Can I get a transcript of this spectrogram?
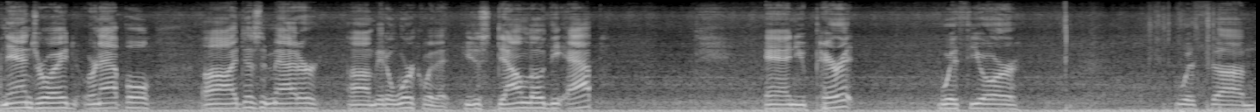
an Android, or an Apple, uh, it doesn't matter. Um, it'll work with it. You just download the app and you pair it with your with um,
